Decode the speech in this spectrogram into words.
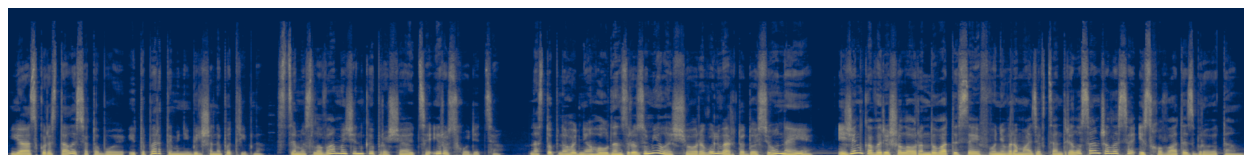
я скористалася тобою, і тепер ти мені більше не потрібна. З цими словами жінки прощаються і розходяться. Наступного дня Голден зрозуміла, що револьвер то досі у неї, і жінка вирішила орендувати сейф в універмазі в центрі Лос-Анджелеса і сховати зброю там.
